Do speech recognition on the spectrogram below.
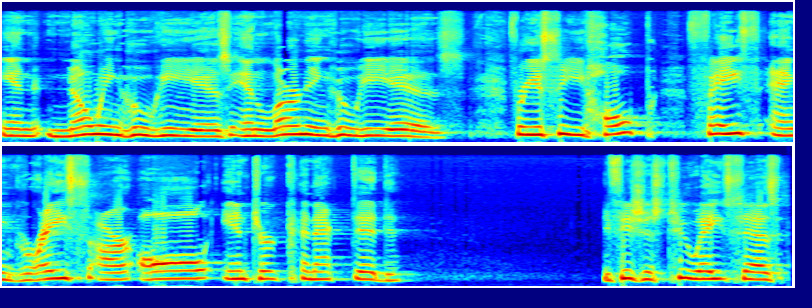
in knowing who He is, in learning who He is. For you see, hope faith and grace are all interconnected. Ephesians 2 8 says,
